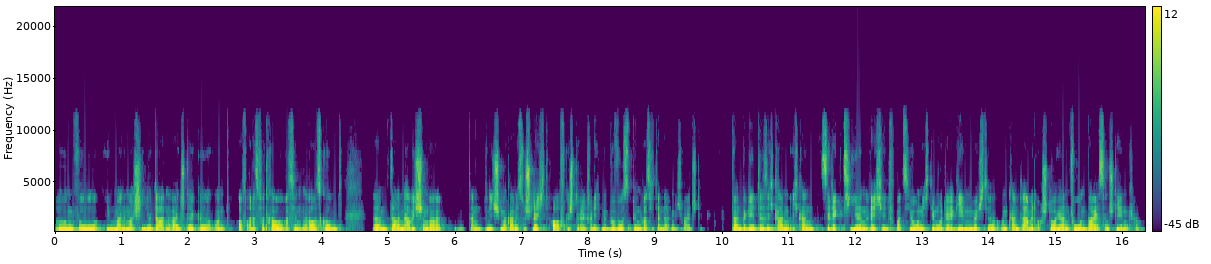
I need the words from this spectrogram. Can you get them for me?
irgendwo in meine Maschine Daten reinstecke und auf alles vertraue, was hinten rauskommt, ähm, dann habe ich schon mal, dann bin ich schon mal gar nicht so schlecht aufgestellt, wenn ich mir bewusst bin, was ich dann da eigentlich reinstecke. Dann beginnt es, ich kann, ich kann selektieren, welche Informationen ich dem Modell geben möchte und kann damit auch steuern, wo ein Bias entstehen kann.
